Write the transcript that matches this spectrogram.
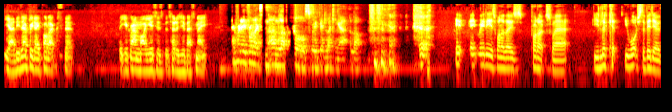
yeah these everyday products that that your grandma uses, but so does your best mate. Everyday products and unloved tools we've been looking at a lot. it it really is one of those products where you look at you watch the video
